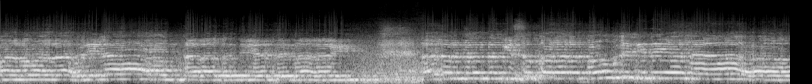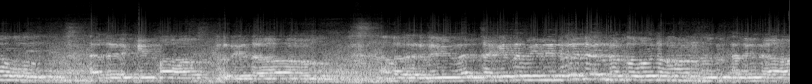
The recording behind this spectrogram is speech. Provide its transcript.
মালওয়ালা হইলাম তারা দুনিয়াতে নাই তাদের জন্য কিছু করার তৌফিক দিয়া দাও তাদেরকে মাফ করে দাও আমাদের বিবি বাচ্চাকে তুমি নিজের জন্য কবল মঞ্জুর করে দাও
